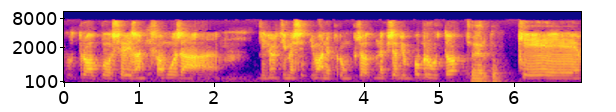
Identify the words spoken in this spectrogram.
purtroppo si è resa anche famosa nelle ultime settimane per un, un episodio un po' brutto. Certo. Che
